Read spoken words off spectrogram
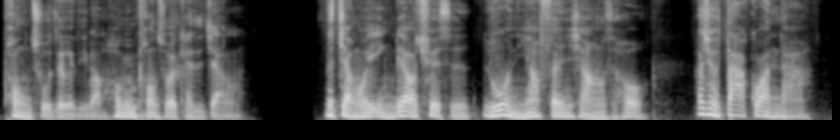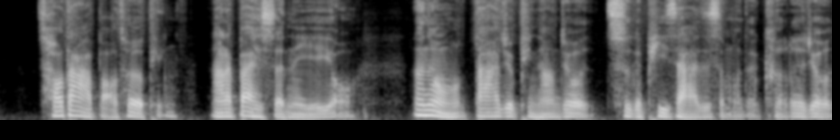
碰触这个地方，后面碰触开始讲了。那讲回饮料，确实，如果你要分享的时候，而且有大罐的、超大的宝特瓶，拿来拜神的也有。那那种大家就平常就吃个披萨还是什么的，可乐就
